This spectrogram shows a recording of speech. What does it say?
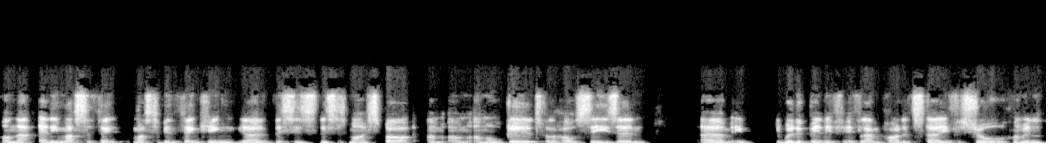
on that, and he must have think must have been thinking, you know, this is this is my spot. I'm I'm, I'm all good for the whole season. Um, he, he would have been if, if Lampard had stayed for sure. I mean,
